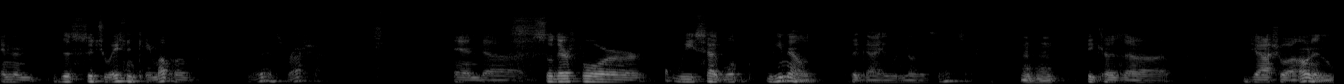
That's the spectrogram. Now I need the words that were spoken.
and then this situation came up of where is Russia, and uh, so therefore we said, well, we know the guy who would know this answer Mhm. because uh, Joshua Ahonen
